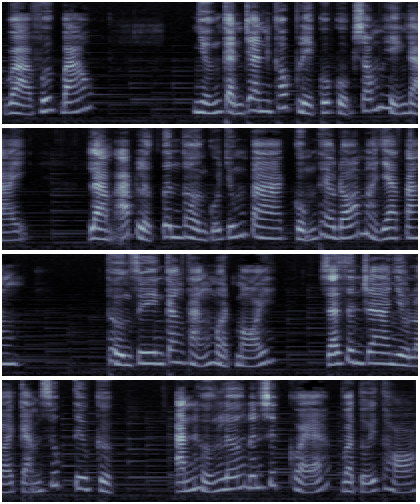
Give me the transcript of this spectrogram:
và phước báo. Những cạnh tranh khốc liệt của cuộc sống hiện đại làm áp lực tinh thần của chúng ta cũng theo đó mà gia tăng thường xuyên căng thẳng mệt mỏi sẽ sinh ra nhiều loại cảm xúc tiêu cực, ảnh hưởng lớn đến sức khỏe và tuổi thọ.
